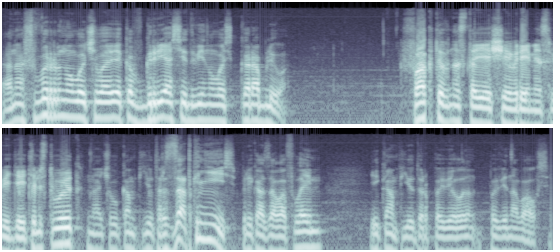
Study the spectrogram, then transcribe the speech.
Она швырнула человека в грязь и двинулась к кораблю. «Факты в настоящее время свидетельствуют...» — начал компьютер. «Заткнись!» — приказала Флейм, и компьютер повиновался.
